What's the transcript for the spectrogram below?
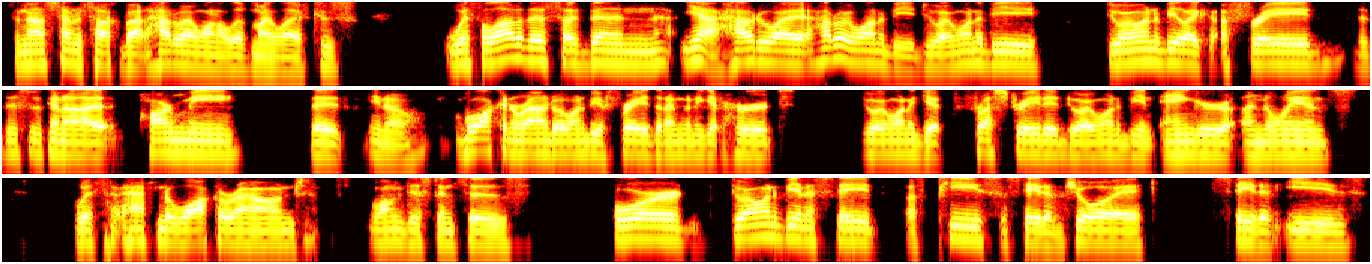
So now it's time to talk about how do i want to live my life? Because with a lot of this i've been yeah how do i how do i want to be? Do i want to be do i want to be like afraid that this is going to harm me? That you know walking around do i want to be afraid that i'm going to get hurt? Do i want to get frustrated? Do i want to be in anger annoyance with having to walk around long distances? Or do i want to be in a state of peace a state of joy state of ease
